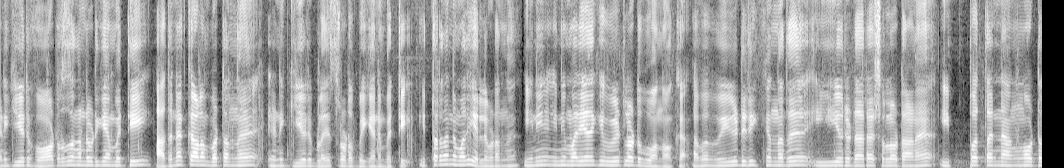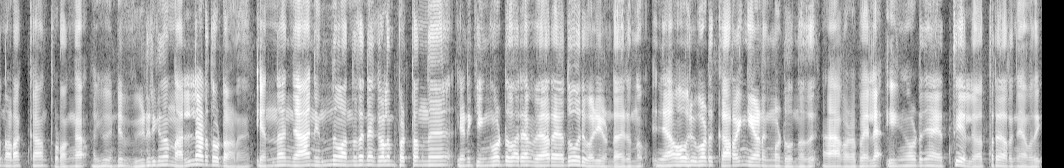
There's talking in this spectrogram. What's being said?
എനിക്ക് ഈ ഒരു ഫോട്ടോസും കണ്ടുപിടിക്കാൻ പറ്റി. അതിനേക്കാളും പെട്ടെന്ന് എനിക്ക് ഈ ഒരു ബ്ലേസ് റോഡ് ഒപ്പിക്കാനും പറ്റി. ഇത്ര തന്നെ മതിയല്ലോ ഇവിടെ നിന്ന് ഇനി ഇനി മര്യാദയ്ക്ക് വീട്ടിലോട്ട് പോകാൻ നോക്കാം. അപ്പൊ വീടിരിക്കുന്നത് ഈ ഒരു ഡയറക്ഷനിലോട്ടാണ് ഇപ്പൊ തന്നെ അങ്ങോട്ട് നടക്കാൻ തുടങ്ങാം. അയ്യോ എന്റെ വീടിരിക്കുന്ന നല്ല അടുത്തോട്ടാണ് എന്നാൽ ഞാൻ ഇന്ന് വന്നതിനേക്കാളും പെട്ടെന്ന് എനിക്ക് ഇങ്ങോട്ട് വരാൻ വേറെ ഏതോ ഒരു വഴി ഉണ്ടായിരുന്നു ഞാൻ ഒരുപാട് കറങ്ങിയാണ് ഇങ്ങോട്ട് വന്നത്. ആ കുഴപ്പമില്ല. ഇങ്ങോട്ട് ഞാൻ എത്തിയല്ലോ. അത്ര അറിഞ്ഞാൽ മതി.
